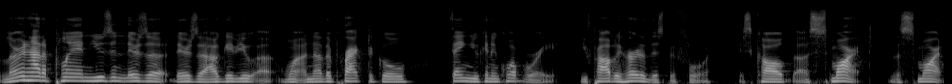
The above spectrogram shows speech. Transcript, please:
Learn how to plan using there's a there's a I'll give you a, one, another practical thing you can incorporate. You've probably heard of this before. It's called uh, SMART, the SMART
